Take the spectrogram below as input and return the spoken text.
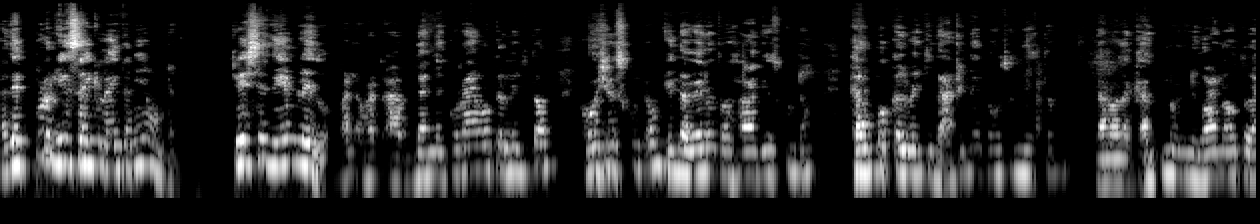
అది ఎప్పుడు రీసైకిల్ అవుతూనే ఉంటుంది. చేసేది ఏం లేదు. దాన్ని కురాయి మొక్కలు పెంచుతాం కోసేసుకుంటాం కింద వేలతో సహా తీసుకుంటాం కలుపు మొక్కలు పెంచి దాంట్లోనే దోషం చేస్తాం. దానివల్ల కలుపు నివారణ అవుతుంది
